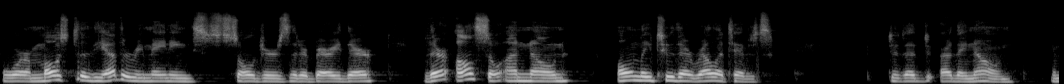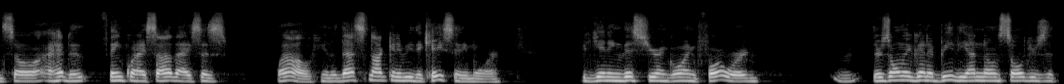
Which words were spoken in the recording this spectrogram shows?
for most of the other remaining soldiers that are buried there, they're also unknown only to their relatives. The, are they known? And so i had to think when i saw that i says wow you know that's not going to be the case anymore. Beginning this year and going forward there's only going to be the unknown soldiers that,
